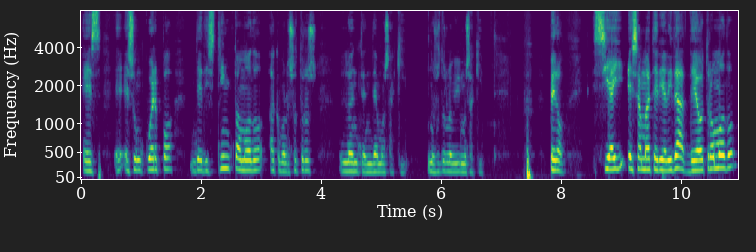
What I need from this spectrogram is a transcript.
Es, es un cuerpo de distinto modo a como nosotros lo entendemos aquí, nosotros lo vivimos aquí. Pero si hay esa materialidad de otro modo,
